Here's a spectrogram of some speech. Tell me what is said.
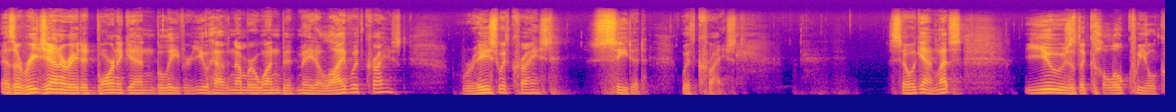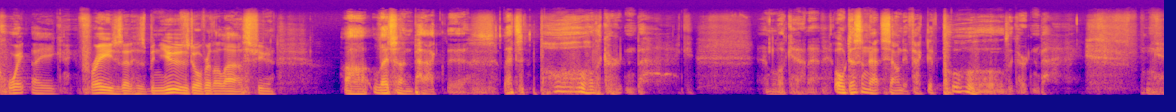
As a regenerated, born again believer, you have number one, been made alive with Christ, raised with Christ, seated with Christ. So, again, let's use the colloquial qu- phrase that has been used over the last few. Uh, let's unpack this. Let's pull the curtain back and look at it. Oh, doesn't that sound effective? Pull the curtain back. Okay.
